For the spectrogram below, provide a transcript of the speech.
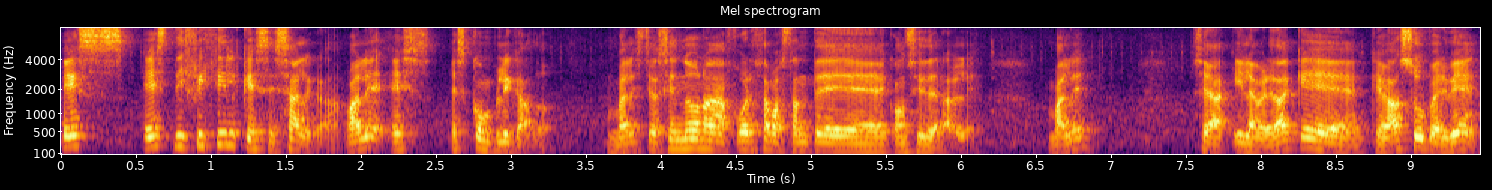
es, es difícil que se salga, ¿vale? Es, es complicado, ¿vale? Estoy haciendo una fuerza bastante considerable, ¿vale? O sea, y la verdad que, va súper bien.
